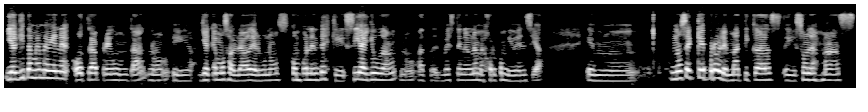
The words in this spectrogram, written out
Y aquí también me viene otra pregunta, ¿no? Eh, ya que hemos hablado de algunos componentes que sí ayudan, ¿no? A tal vez tener una mejor convivencia. Em, no sé qué problemáticas son las más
